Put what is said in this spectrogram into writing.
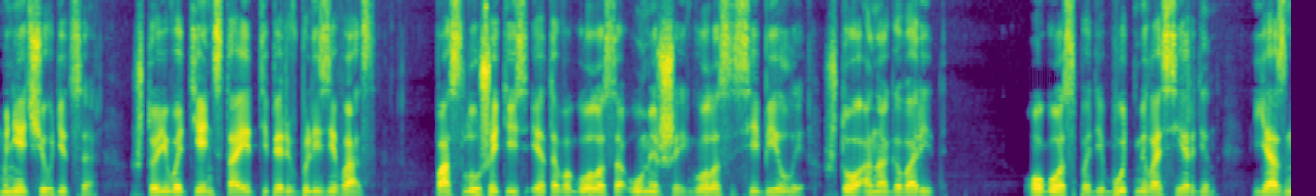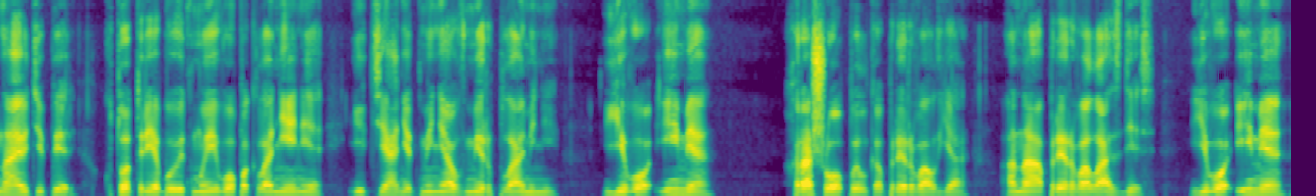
Мне чудится, что его тень стоит теперь вблизи вас. Послушайтесь этого голоса умершей, голоса Сибиллы, что она говорит. О Господи, будь милосерден! Я знаю теперь, кто требует моего поклонения и тянет меня в мир пламени. Его имя... Хорошо, пылко прервал я. Она прервала здесь. Его имя...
